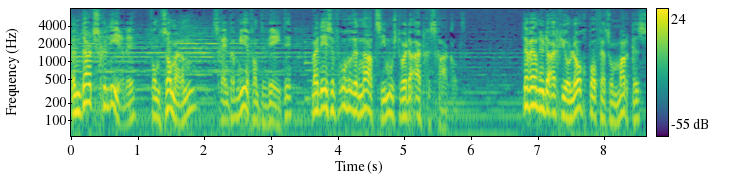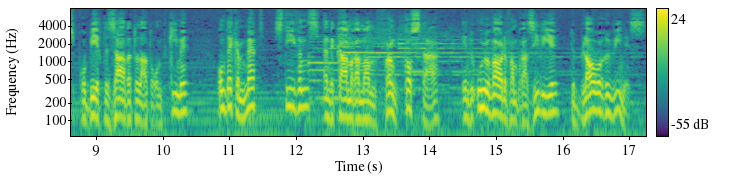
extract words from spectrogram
Een Duits geleerde, von Sommeren, schijnt er meer van te weten, maar deze vroegere nazi moest worden uitgeschakeld. Terwijl nu de archeoloog professor Marcus probeert de zaden te laten ontkiemen, ontdekken Matt, Stevens en de cameraman Frank Costa in de oerwouden van Brazilië de blauwe ruïnes,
